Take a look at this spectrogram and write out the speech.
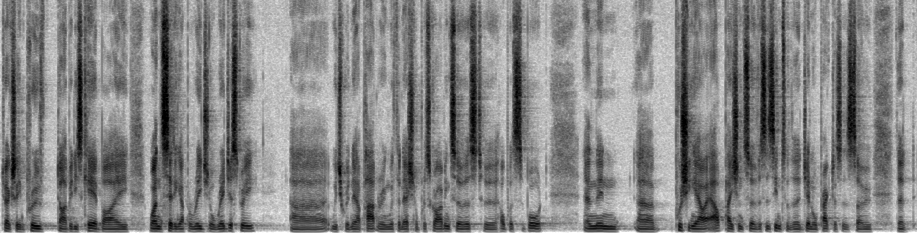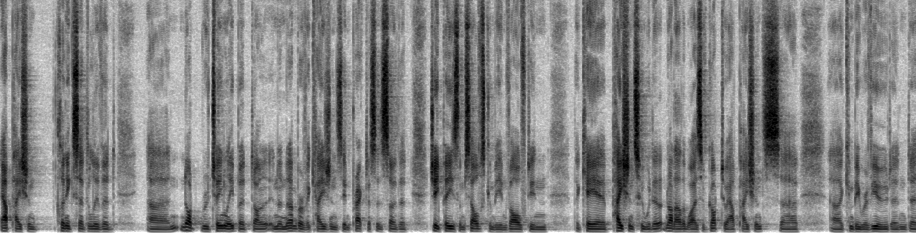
to actually improve diabetes care by, one, setting up a regional registry, uh, which we're now partnering with the National Prescribing Service to help us support, and then pushing our outpatient services into the general practices so that outpatient clinics are delivered uh, not routinely, but on, in a number of occasions in practices so that GPs themselves can be involved in the care. Patients who would not otherwise have got to outpatients uh, uh, can be reviewed, and uh,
